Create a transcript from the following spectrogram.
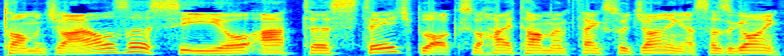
Tom Giles, uh, CEO at uh, StageBloc. So, hi, Tom, and thanks for joining us. How's it going?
